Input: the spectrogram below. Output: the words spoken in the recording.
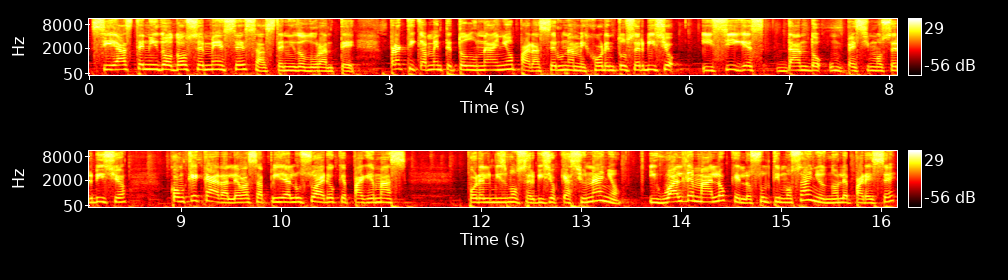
Si has tenido 12 meses, has tenido durante prácticamente todo un año para hacer una mejora en tu servicio y sigues dando un pésimo servicio, ¿con qué cara le vas a pedir al usuario que pague más? Por el mismo servicio que hace un año. Igual de malo que en los últimos años, ¿no le parece?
